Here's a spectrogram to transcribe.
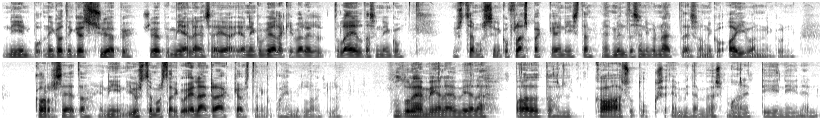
niin, niin jotenkin syöpy, syöpy mieleensä ja, ja niin kuin vieläkin välillä tulee iltaisin niin kuin, just semmoisia niin flashbackkejä niistä, että miltä se niin näyttää, se on niin aivan niin karseeta ja niin, just semmoista niin eläinrääkkäystä niin pahimmillaan kyllä. Mulla tulee mieleen vielä palata tuohon kaasutukseen, mitä myös mainittiin niiden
